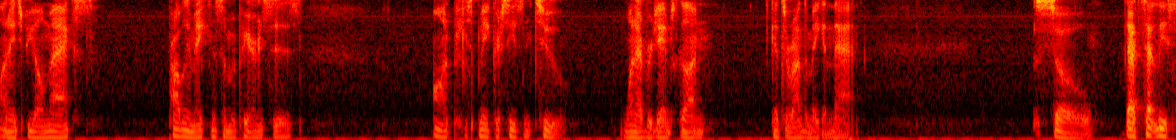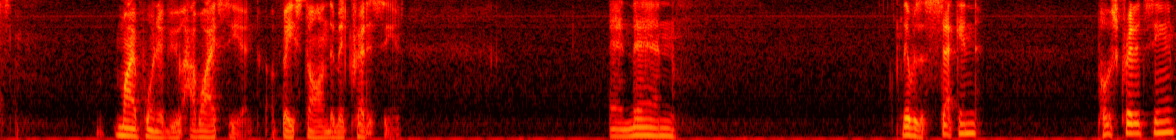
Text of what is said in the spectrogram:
on HBO Max, probably making some appearances on Peacemaker season two, whenever James Gunn gets around to making that. So that's at least my point of view, how I see it, based on the mid credit scene. And then there was a second post credit scene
